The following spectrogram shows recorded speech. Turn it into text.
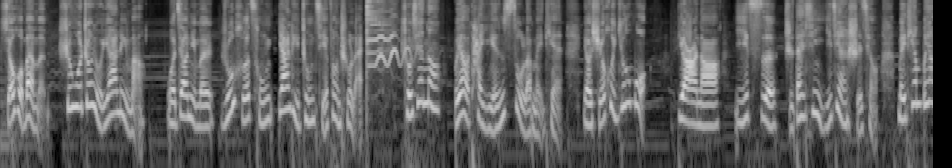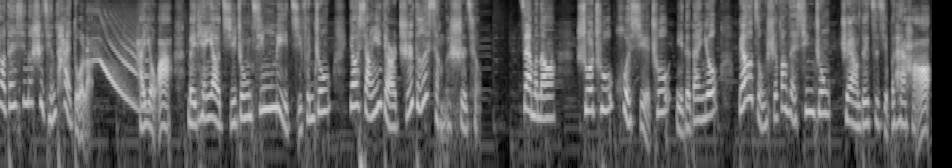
小伙伴们，生活中有压力吗？我教你们如何从压力中解放出来。首先呢，不要太严肃了，每天要学会幽默。第二呢，一次只担心一件事情，每天不要担心的事情太多了。还有啊，每天要集中精力几分钟，要想一点值得想的事情。再么呢，说出或写出你的担忧，不要总是放在心中，这样对自己不太好。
